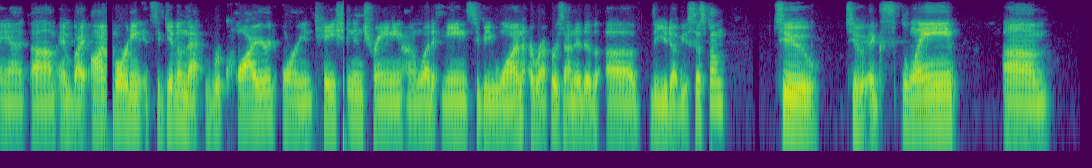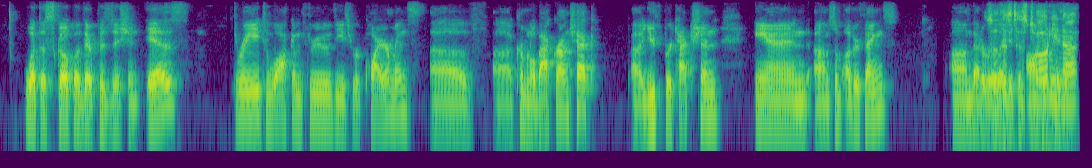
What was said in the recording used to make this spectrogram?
And, um, and by onboarding, it's to give them that required orientation and training on what it means to be one, a representative of the UW system, to to explain um, what the scope of their position is, three, to walk them through these requirements of uh, criminal background check, uh, youth protection, and um, some other things um, that are So related this to is volunteer totally not,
